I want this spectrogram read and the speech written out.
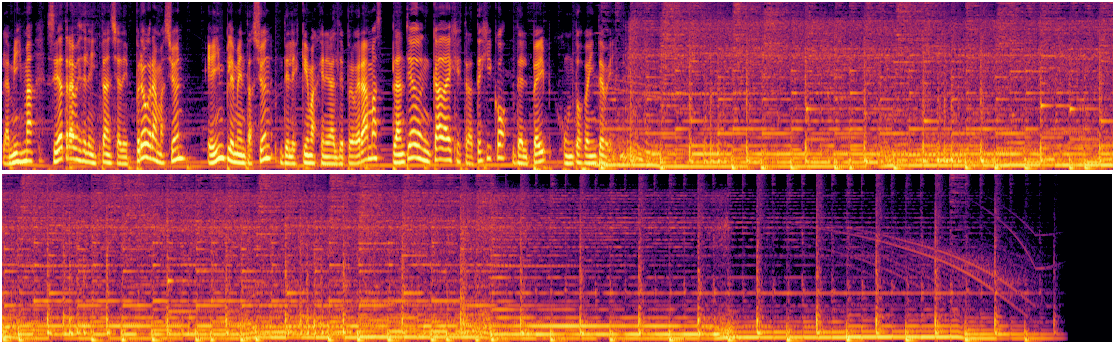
La misma se da a través de la instancia de programación e implementación del esquema general de programas planteado en cada eje estratégico del PAPE Juntos 2020.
